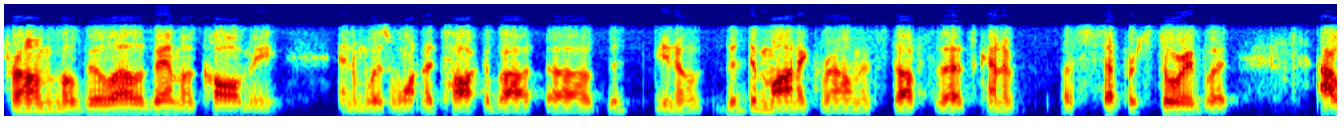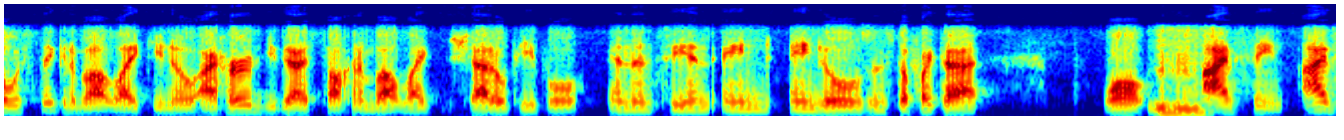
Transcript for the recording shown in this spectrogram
from Mobile, Alabama, call me and was wanting to talk about uh, the you know the demonic realm and stuff. So that's kind of a separate story, but. I was thinking about like you know I heard you guys talking about like shadow people and then seeing an- angels and stuff like that. Well, Mhm. I've seen I've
